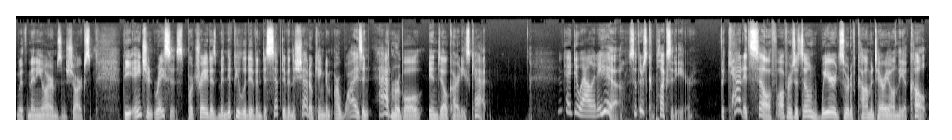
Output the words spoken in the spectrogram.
with many arms and sharks. The ancient races, portrayed as manipulative and deceptive in the Shadow Kingdom, are wise and admirable in Delcardes' cat. Okay, duality. Yeah, so there's complexity here. The cat itself offers its own weird sort of commentary on the occult.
